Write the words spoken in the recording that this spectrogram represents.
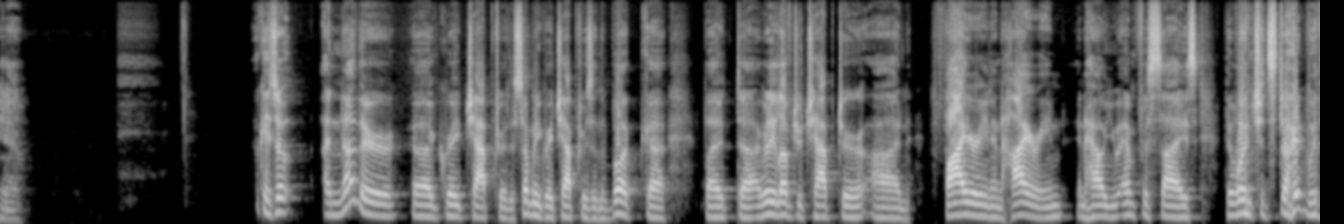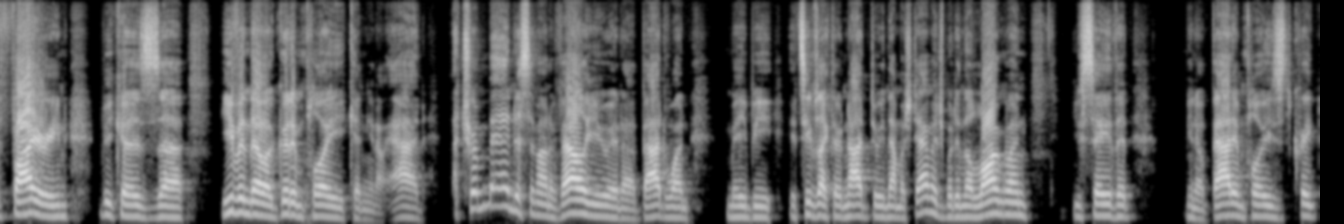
Yeah. Okay, so another uh, great chapter. There's so many great chapters in the book, uh, but uh, I really loved your chapter on firing and hiring and how you emphasize that one should start with firing because uh, even though a good employee can, you know, add a tremendous amount of value and a bad one maybe it seems like they're not doing that much damage, but in the long run, you say that you know bad employees create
